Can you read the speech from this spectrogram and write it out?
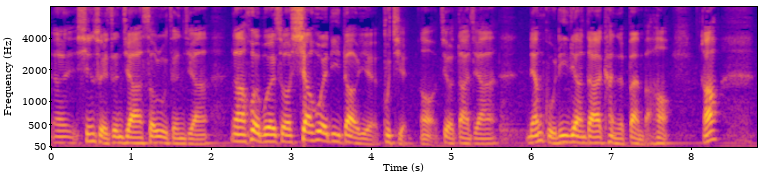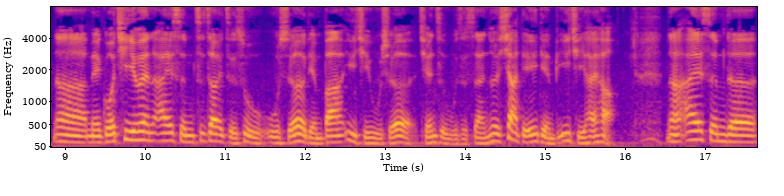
呃薪水增加，收入增加，那会不会说消费力道也不减哦？就大家两股力量，大家看着办吧哈。好。那美国七月份 ISM 制造业指数五十二点八，预期五十二，前值五十三，所以下跌一点，比预期还好。那 ISM 的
